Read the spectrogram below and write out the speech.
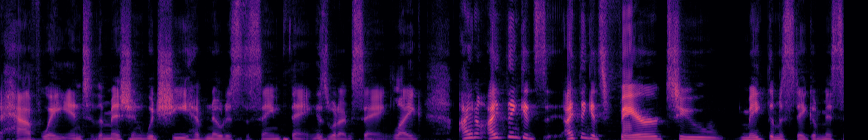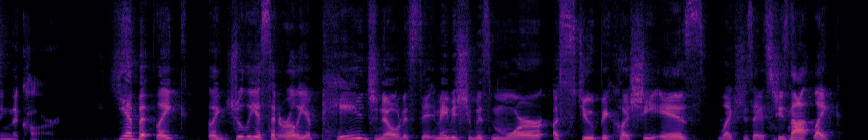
halfway into the mission would she have noticed the same thing is what i'm saying? Like i don't i think it's i think it's fair to make the mistake of missing the car. Yeah but like like Julia said earlier, Paige noticed it. Maybe she was more astute because she is, like she said, she's not like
